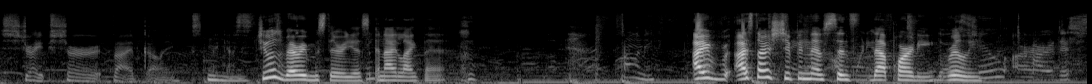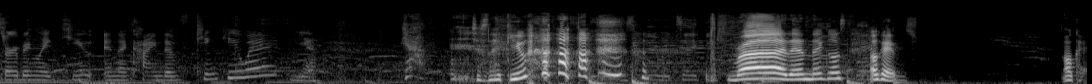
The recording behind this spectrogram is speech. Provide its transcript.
striped shirt vibe going. So mm. I guess. She was very mysterious, and I like that. Follow me. I I started shipping them since that party. Those really. Two are disturbingly cute in a kind of kinky way. Yeah. Yeah. Just like you. Bruh, then there goes. Okay. Okay.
